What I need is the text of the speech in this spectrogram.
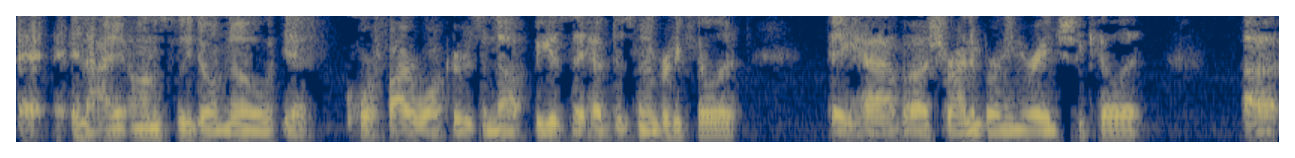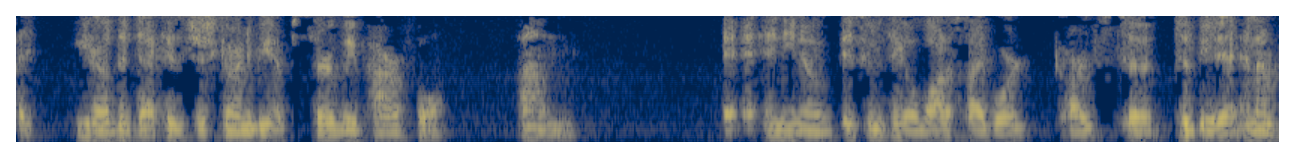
And I honestly don't know if Kor Firewalker is enough because they have Dismember to kill it, they have uh, Shrine of Burning Rage to kill it. Uh, you know, the deck is just going to be absurdly powerful. Um, and you know, it's going to take a lot of sideboard cards to, to beat it. And I'm,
